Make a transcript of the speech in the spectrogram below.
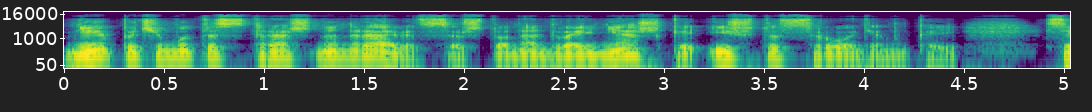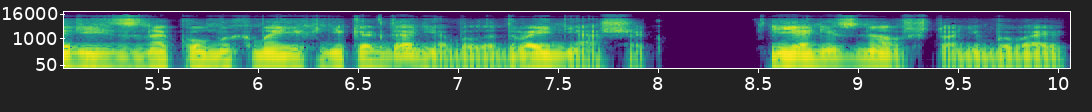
Мне почему-то страшно нравится, что она двойняшка и что с родинкой. Среди знакомых моих никогда не было двойняшек. Я не знал, что они бывают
